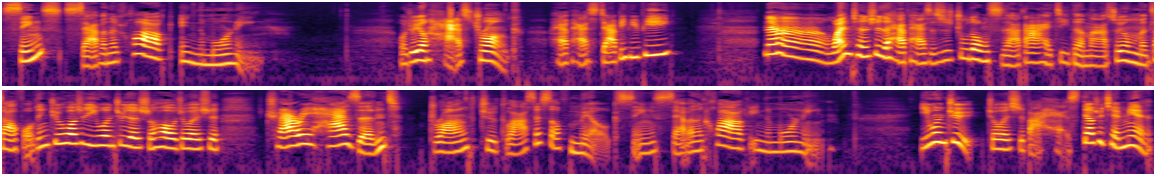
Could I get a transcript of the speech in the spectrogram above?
since seven o'clock in the morning。我就用 has drunk，have has 加 B P P。那完成式的 have has 是助动词啊，大家还记得吗？所以我们造否定句或是疑问句的时候，就会是 Cherry hasn't drunk two glasses of milk since seven o'clock in the morning。疑问句就会是把 has 调去前面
